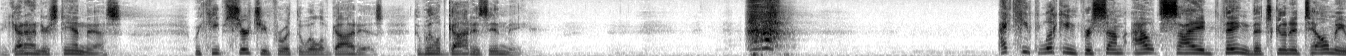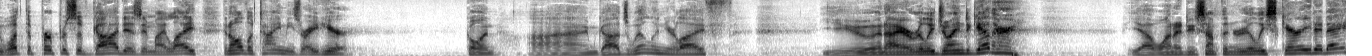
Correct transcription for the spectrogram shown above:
You got to understand this. We keep searching for what the will of God is. The will of God is in me. I keep looking for some outside thing that's going to tell me what the purpose of God is in my life, and all the time He's right here going, I'm God's will in your life. You and I are really joined together. Yeah, I want to do something really scary today?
